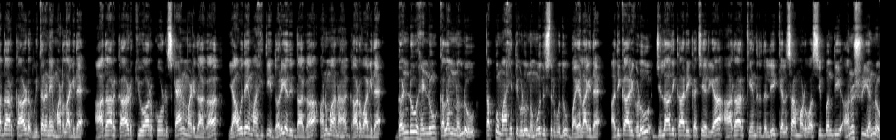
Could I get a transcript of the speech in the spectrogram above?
ಆಧಾರ್ ಕಾರ್ಡ್ ವಿತರಣೆ ಮಾಡಲಾಗಿದೆ. Aadhaar card Q code scan ಮಾಡಿದಾಗ ಯಾವುದೇ ಮಾಹಿತಿ ದೊರೆಯದಿದ್ದಾಗ ಅನುಮಾನ ಗಾಢವಾಗಿದೆ. ಗಂಡು, ಹೆಣ್ಣು, ಕಲಂನಲ್ಲೂ ತಪ್ಪು ಮಾಹಿತಿಗಳು ನಮೂದಿಸಿರುವುದು ಬಯಲಾಗಿದೆ. ಅಧಿಕಾರಿಗಳು, ಜಿಲ್ಲಾಧಿಕಾರಿ ಕಚೇರಿಯ ಆಧಾರ್ ಕೇಂದ್ರದಲ್ಲಿ ಕೆಲಸ ಮಾಡುವ ಸಿಬ್ಬಂದಿ ಅನುಶ್ರೀಯನ್ನು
